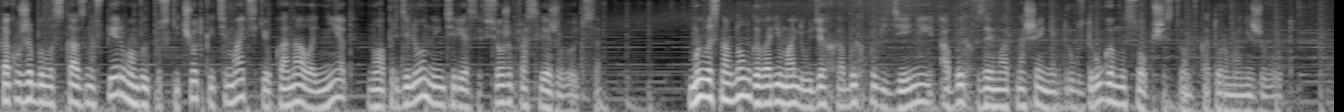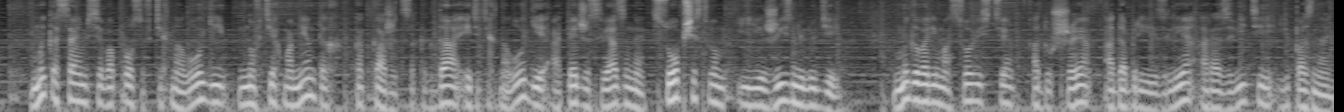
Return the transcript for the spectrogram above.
Как уже было сказано в первом выпуске, четкой тематики у канала нет, но определенные интересы все же прослеживаются – мы в основном говорим о людях, об их поведении, об их взаимоотношениях друг с другом и с обществом, в котором они живут. Мы касаемся вопросов технологий, но в тех моментах, как кажется, когда эти технологии опять же связаны с обществом и жизнью людей. Мы говорим о совести, о душе, о добре и зле, о развитии и познании.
